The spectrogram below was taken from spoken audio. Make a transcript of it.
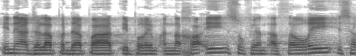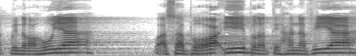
ini adalah pendapat Ibrahim An-Nakhai, Sufyan Ats-Tsauri, Ishaq bin Rahuya, wa ashabur ra'yi berarti Hanafiyah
